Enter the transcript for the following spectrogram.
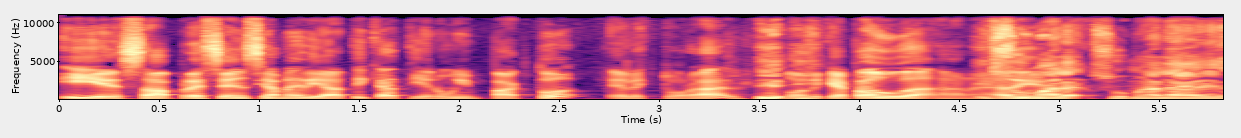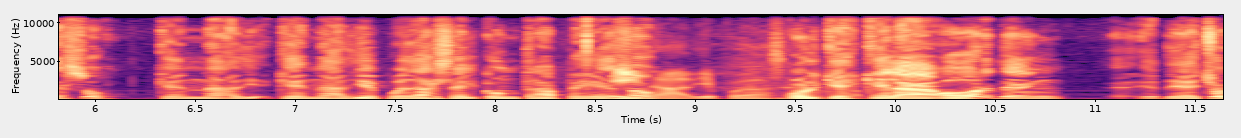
Y esa presencia mediática tiene un impacto electoral. Y- no y- le quepa duda a Y nadie. súmale, súmale a eso que nadie, que nadie puede hacer contrapeso. y nadie puede hacer Porque es que la orden, de hecho,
